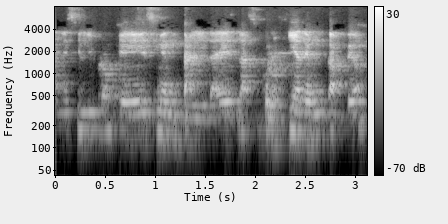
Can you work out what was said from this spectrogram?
en ese libro que es Mentalidad, es la psicología de un campeón.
